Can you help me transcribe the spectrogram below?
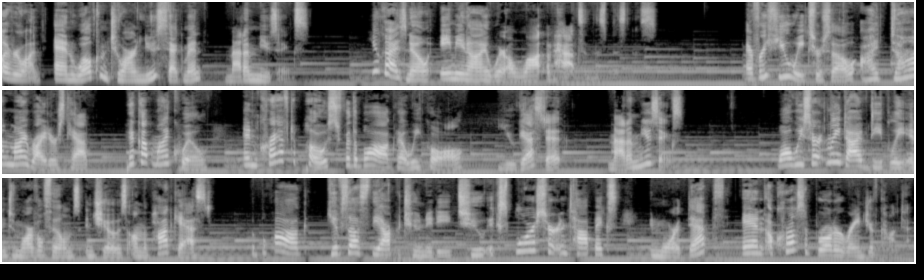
everyone, and welcome to our new segment, Madame Musings. You guys know Amy and I wear a lot of hats in this business. Every few weeks or so, I don my writer's cap, pick up my quill, and craft a post for the blog that we call, you guessed it, Madame Musings. While we certainly dive deeply into Marvel films and shows on the podcast, the blog gives us the opportunity to explore certain topics in more depth and across a broader range of content.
